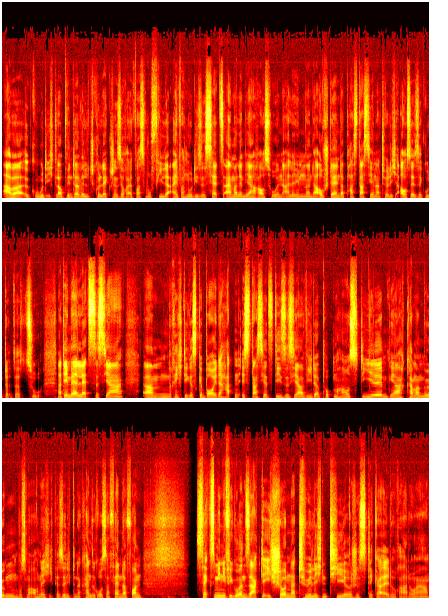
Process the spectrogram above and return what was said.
aber gut, ich glaube Winter Village Collection ist ja auch etwas, wo viele einfach nur diese Sets einmal im Jahr rausholen, alle nebeneinander aufstellen, da passt das hier natürlich auch sehr, sehr gut dazu. Nachdem wir letztes Jahr ähm, ein richtiges Gebäude hatten, ist das jetzt dieses Jahr wieder Puppenhaus-Stil, ja, kann man mögen, muss man auch nicht, ich persönlich bin da kein so großer Fan davon. Sechs Minifiguren sagte ich schon, natürlich ein tierisches Sticker Eldorado, ja.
